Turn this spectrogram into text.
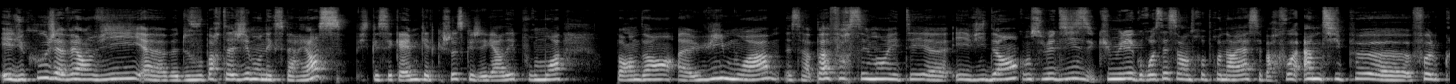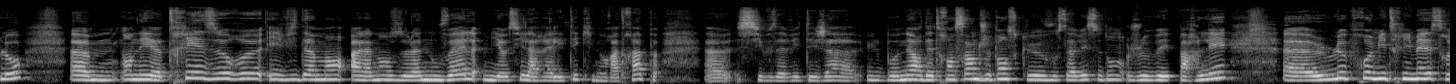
Et du coup, j'avais envie euh, de vous partager mon expérience, puisque c'est quand même quelque chose que j'ai gardé pour moi pendant euh, huit mois. Ça n'a pas forcément été euh, évident. Qu'on se le dise, cumuler grossesse et entrepreneuriat, c'est parfois un petit peu euh, folklore. on est très heureux évidemment à l'annonce de la nouvelle, mais il y a aussi la réalité qui nous rattrape. si vous avez déjà eu le bonheur d'être enceinte, je pense que vous savez ce dont je vais parler. le premier trimestre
